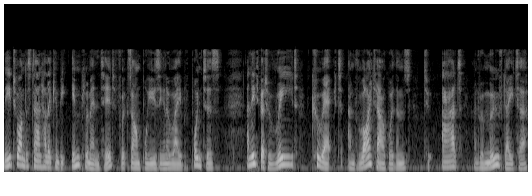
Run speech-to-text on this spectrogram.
need to understand how they can be implemented, for example using an array of pointers, and need to be able to read, correct and write algorithms to add and remove data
